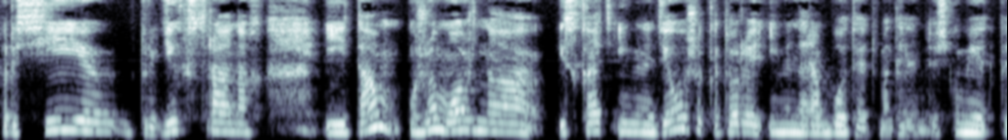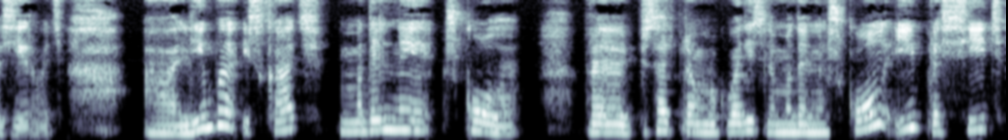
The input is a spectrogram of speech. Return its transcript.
в России, в других странах. И там уже можно искать именно девушек, которые именно работают моделями, то есть умеют позировать. А, либо искать модельные школы, писать прямо руководителям модельных школ и просить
